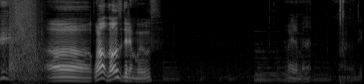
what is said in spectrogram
anything. Uh, well, those didn't move. Wait a minute. Do...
